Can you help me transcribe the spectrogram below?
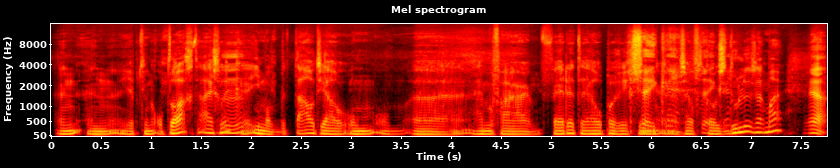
een, een je hebt een opdracht eigenlijk. Mhm. Eh, Iemand betaalt jou om, om eh, hem of haar verder te helpen richting zelfgekozen zeker. doelen, zeg maar. ja.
